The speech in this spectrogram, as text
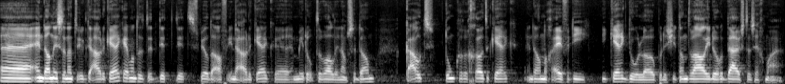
Uh, en dan is er natuurlijk de Oude Kerk, hè, want het, dit, dit speelde af in de Oude Kerk, uh, midden op de wal in Amsterdam. Koud, donkere, grote kerk. En dan nog even die, die kerk doorlopen. Dus je, dan dwaal je door het duister, zeg maar.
